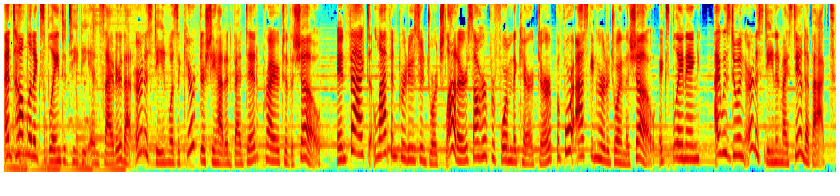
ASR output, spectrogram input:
And Tomlin explained to TV Insider that Ernestine was a character she had invented prior to the show. In fact, Laugh-In producer George Schlatter saw her perform the character before asking her to join the show, explaining, I was doing Ernestine in my stand-up act,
